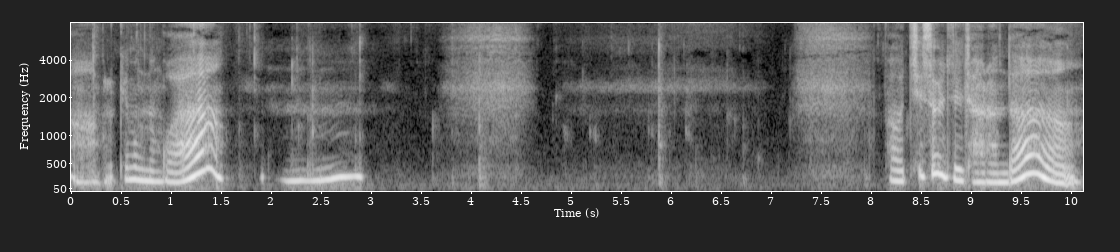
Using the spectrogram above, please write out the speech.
음. 아, 그렇게 먹는 거야? 음. 아, 칫솔질 잘한다.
